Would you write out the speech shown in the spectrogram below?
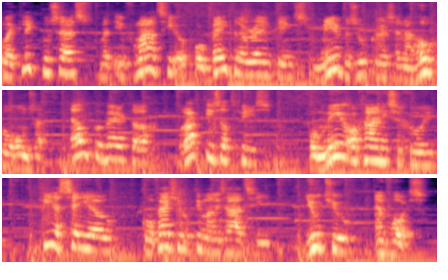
bij Klikproces met informatie over betere rankings, meer bezoekers en een hogere omzet. Elke werkdag praktisch advies voor meer organische groei via SEO, conversieoptimalisatie, YouTube en voice.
